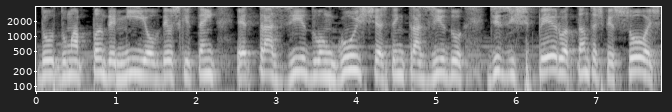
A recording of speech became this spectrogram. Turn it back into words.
do, de uma pandemia, ó Deus, que tem é, trazido angústias, tem trazido desespero a tantas pessoas.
